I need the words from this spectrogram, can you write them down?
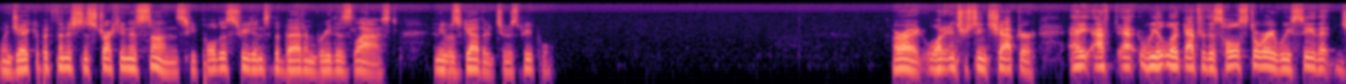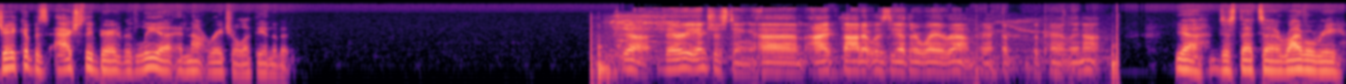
When Jacob had finished instructing his sons, he pulled his feet into the bed and breathed his last, and he was gathered to his people. All right, what an interesting chapter. Hey, after we look after this whole story, we see that Jacob is actually buried with Leah and not Rachel at the end of it. Yeah, very interesting. Um, I thought it was the other way around. Apparently not. Yeah, just that uh, rivalry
